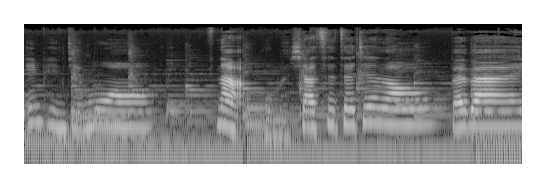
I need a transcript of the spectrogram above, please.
音频节目哦。那我们下次再见喽，拜拜。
